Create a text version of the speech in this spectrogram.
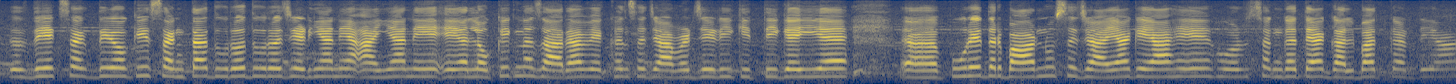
ਤੁਸੀਂ ਦੇਖ ਸਕਦੇ ਹੋ ਕਿ ਸੰਗਤਾਂ ਦੂਰੋਂ ਦੂਰੋਂ ਜਿਹੜੀਆਂ ਨੇ ਆਈਆਂ ਨੇ ਇਹ ਅਲੌਕਿਕ ਨਜ਼ਾਰਾ ਵੇਖਣ ਸਜਾਵਟ ਜਿਹੜੀ ਕੀਤੀ ਗਈ ਹੈ ਅ, ਪੂਰੇ ਦਰਬਾਰ ਨੂੰ ਸਜਾਇਆ ਗਿਆ ਹੈ ਹੋਰ ਸੰਗਤ ਹੈ ਗੱਲਬਾਤ ਕਰਦੇ ਆ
